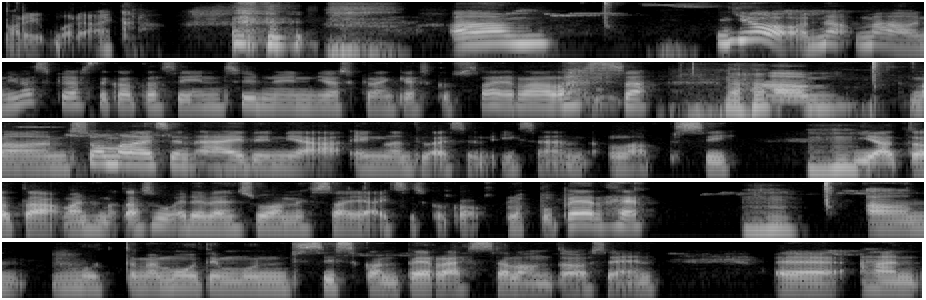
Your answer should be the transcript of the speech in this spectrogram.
parin vuoden aikana. um, Joo, no mä oon Jyväskylästä kotoisin, synnyin Jyväskylän keskussairaalassa. Um, mä oon suomalaisen äidin ja englantilaisen isän lapsi. Mm-hmm. Ja tota, vanhemmat asuu edelleen Suomessa ja itse asiassa koko loppuperhe. Mm-hmm. Um, mutta mä muutin mun siskon perässä Lontooseen. Uh, hän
